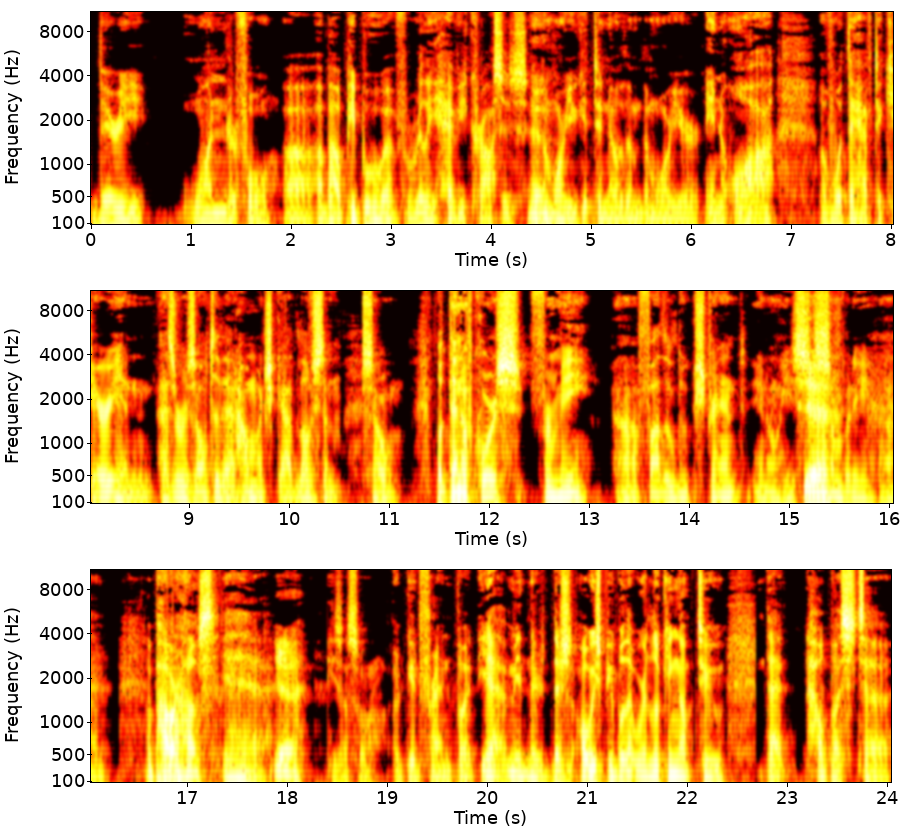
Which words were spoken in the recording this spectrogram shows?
very wonderful uh, about people who have really heavy crosses, and Yeah. the more you get to know them, the more you're in awe of what they have to carry, and as a result of that, how much God loves them. So, but then of course, for me, uh, Father Luke Strand, you know, he's Yeah. somebody. Uh, A powerhouse. yeah, Yeah. he's also a good friend. But yeah, I mean, there's there's always people that we're looking up to that help us to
